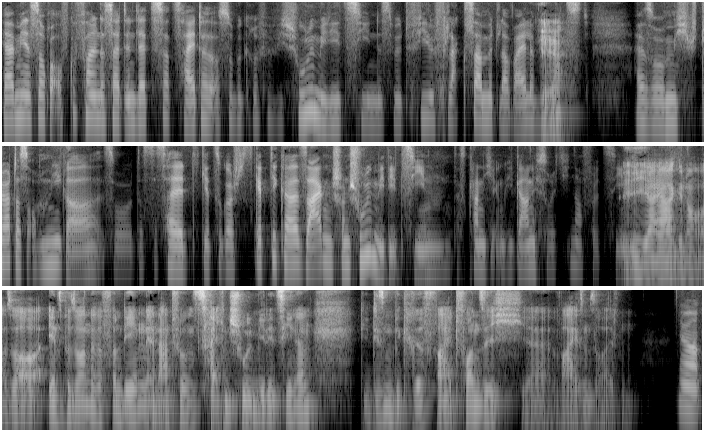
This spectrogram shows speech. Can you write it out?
Ja, mir ist auch aufgefallen, dass halt in letzter Zeit halt auch so Begriffe wie Schulmedizin, das wird viel flachser mittlerweile benutzt. Ja. Also mich stört das auch mega, so dass das halt jetzt sogar Skeptiker sagen schon Schulmedizin. Das kann ich irgendwie gar nicht so richtig nachvollziehen. Ja, ja, genau. Also insbesondere von den in Anführungszeichen Schulmedizinern, die diesen Begriff weit von sich äh, weisen sollten. Ja.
